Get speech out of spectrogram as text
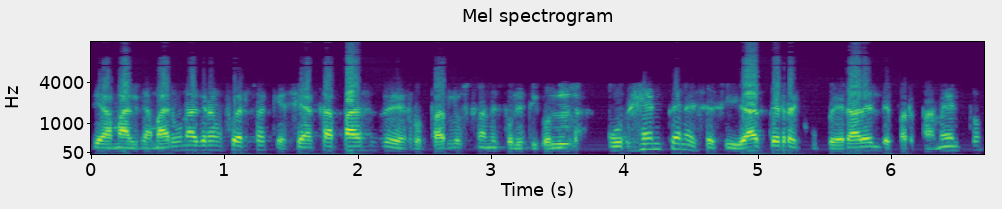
de amalgamar una gran fuerza que sea capaz de derrotar los clanes políticos. La urgente necesidad de recuperar el departamento,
